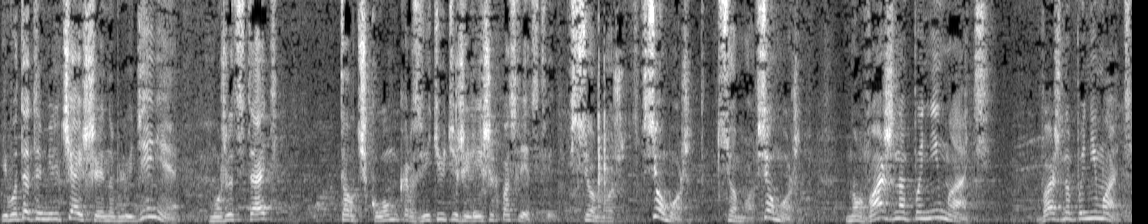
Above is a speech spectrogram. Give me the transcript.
И вот это мельчайшее наблюдение может стать толчком к развитию тяжелейших последствий. Все может. Все может. Все может. Все может. Но важно понимать, важно понимать,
